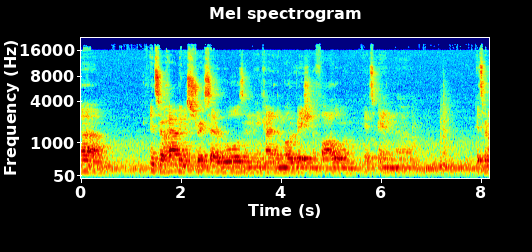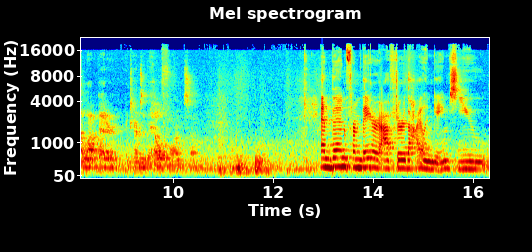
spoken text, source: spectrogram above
Um, and so having a strict set of rules and, and, kind of the motivation to follow them, it's been um, it's been a lot better in terms of the health form. So. And then from there, after the Highland Games, you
